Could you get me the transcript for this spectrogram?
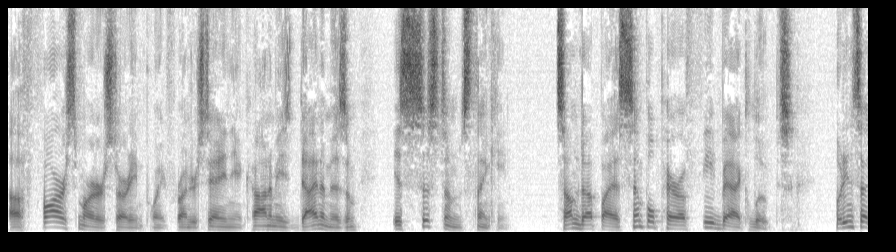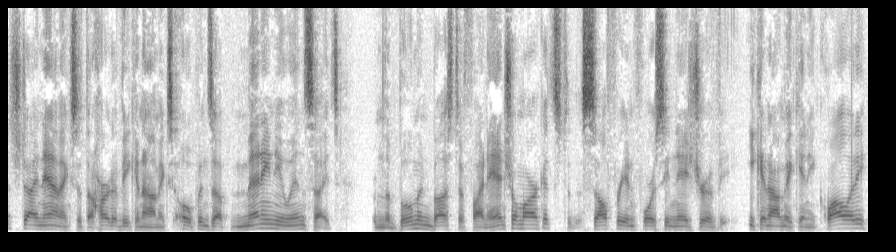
A far smarter starting point for understanding the economy's dynamism is systems thinking, summed up by a simple pair of feedback loops. Putting such dynamics at the heart of economics opens up many new insights from the boom and bust of financial markets to the self reinforcing nature of economic inequality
